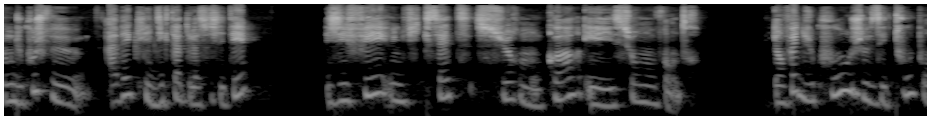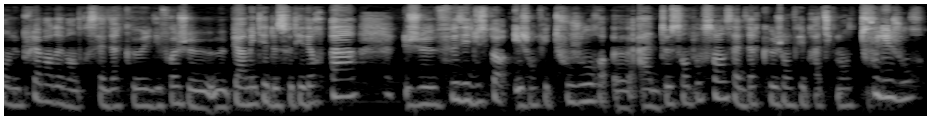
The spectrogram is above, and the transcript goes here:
donc du coup je avec les dictats de la société j'ai fait une fixette sur mon corps et sur mon ventre et en fait, du coup, je faisais tout pour ne plus avoir de ventre. C'est-à-dire que des fois, je me permettais de sauter des repas, je faisais du sport et j'en fais toujours euh, à 200%. C'est-à-dire que j'en fais pratiquement tous les jours.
